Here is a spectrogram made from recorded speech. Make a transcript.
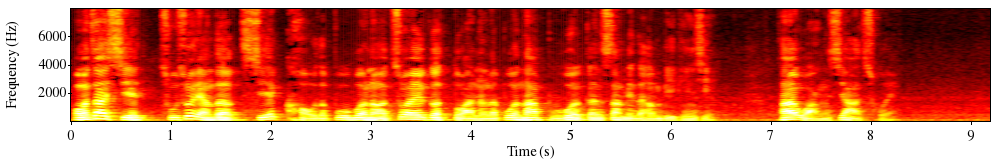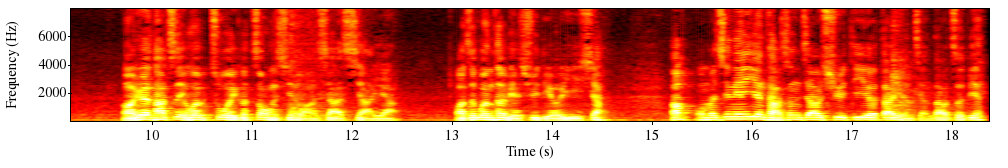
我们在写除税梁的斜口的部分呢，做一个短横的部分，它不会跟上面的横笔平行，它往下垂，啊，因为它自己会做一个重心往下下压，啊，这部分特别去留意一下。好，我们今天雁塔圣教区第二单元讲到这边。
